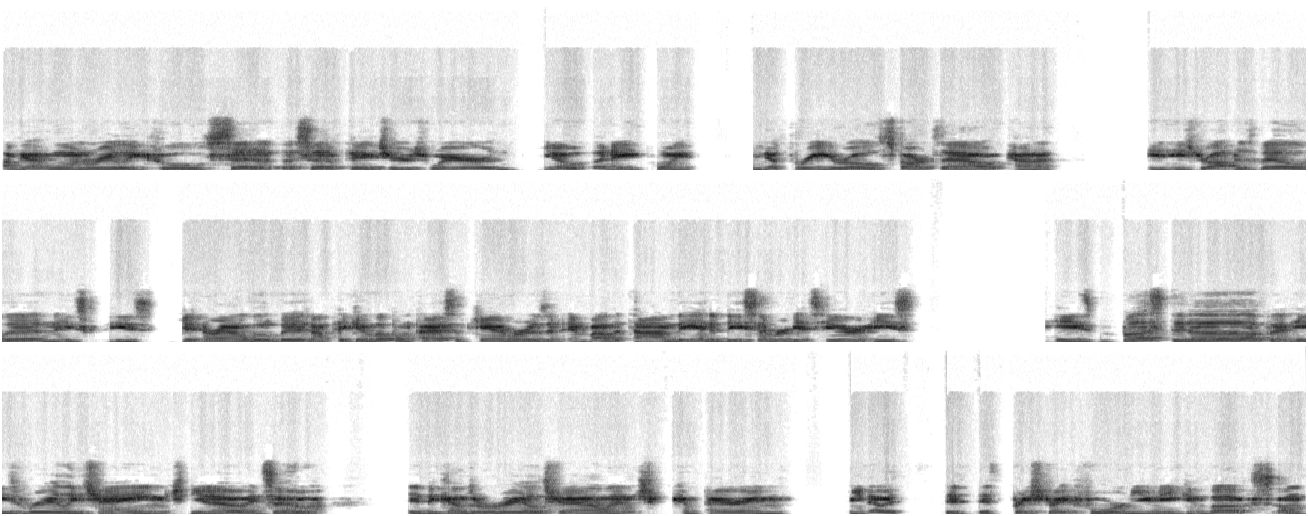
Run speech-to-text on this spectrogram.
I've got one really cool set of a set of pictures where you know an eight point you know, three year old starts out kind of, he, he's dropped his velvet and he's, he's getting around a little bit and I'm picking him up on passive cameras. And, and by the time the end of December gets here, he's, he's busted up and he's really changed, you know, and so it becomes a real challenge comparing, you know, it, it, it's pretty straightforward, unique in bucks on,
